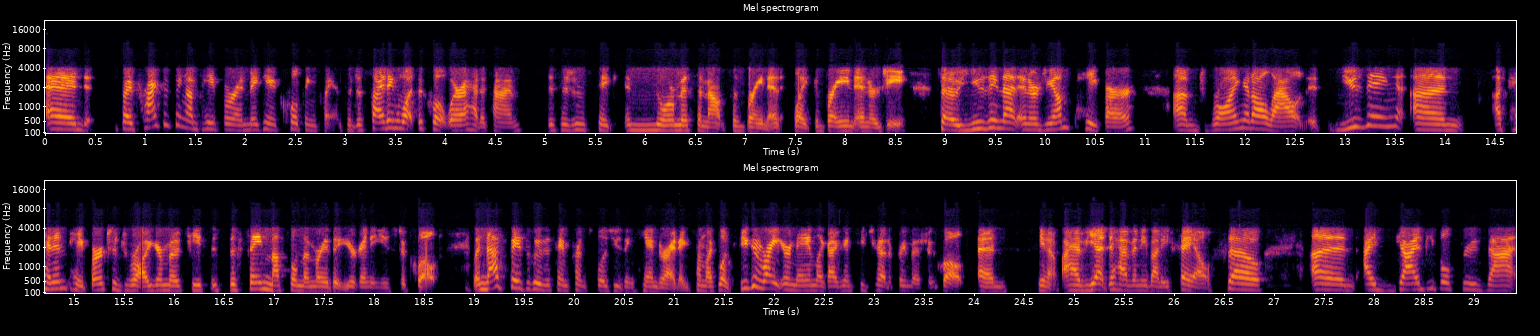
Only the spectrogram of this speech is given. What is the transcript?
And by practicing on paper and making a quilting plan, so deciding what to quilt where ahead of time, decisions take enormous amounts of brain like brain energy. So using that energy on paper, um, drawing it all out, it, using um, a pen and paper to draw your motifs, it's the same muscle memory that you're going to use to quilt. And that's basically the same principle as using handwriting. So I'm like, look, if you can write your name, like I can teach you how to free motion quilt. And, you know, I have yet to have anybody fail. So um, I guide people through that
